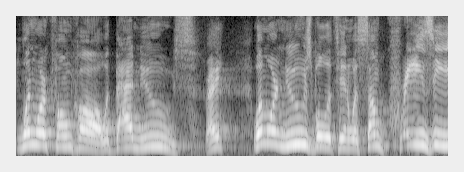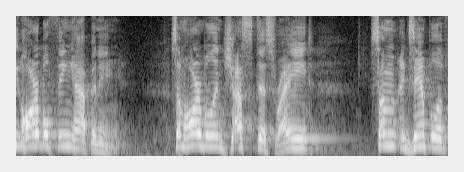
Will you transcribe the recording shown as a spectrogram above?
One more phone call with bad news, right? One more news bulletin with some crazy, horrible thing happening, some horrible injustice, right? Some example of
